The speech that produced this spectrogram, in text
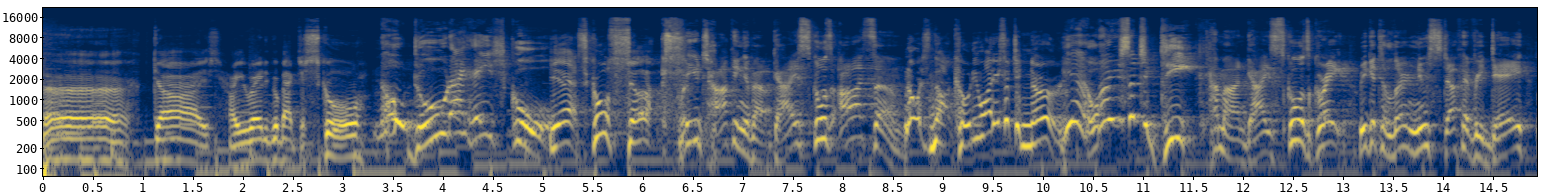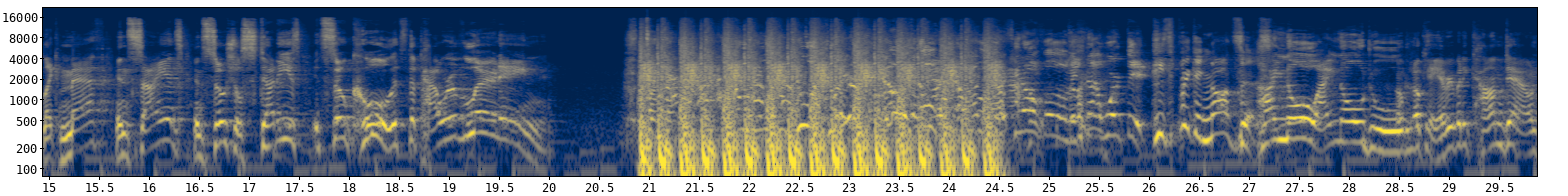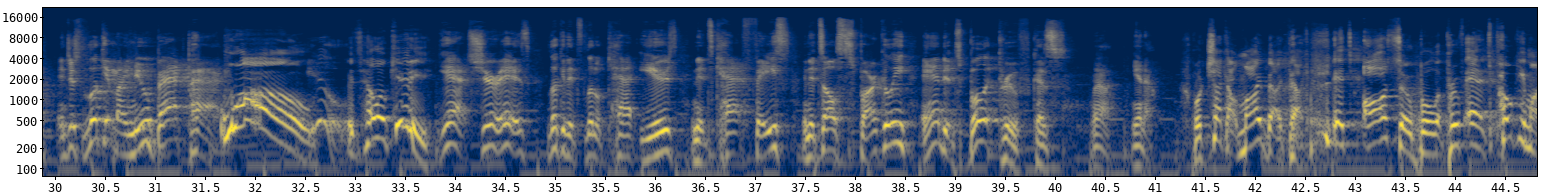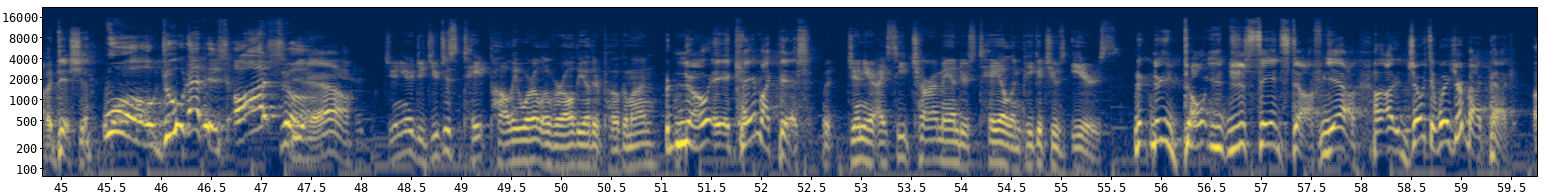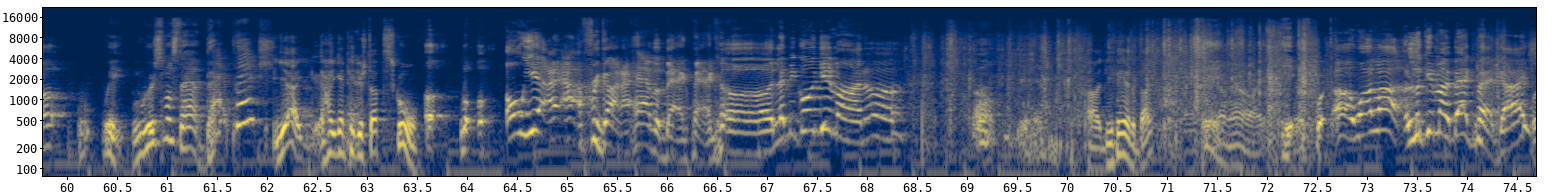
Uh, guys, are you ready to go back to school? No, dude, I hate school. Yeah, school sucks. What are you talking about, guys? School's awesome. No, it's not, Cody. Why are you such a nerd? Yeah, why are you such a geek? Come on, guys. School's great. We get to learn new stuff every day, like math and science and social studies. It's so cool. It's the power of learning. I know, I know, dude. Okay, everybody calm down and just look at my new backpack. Whoa! Ew. It's Hello Kitty. Yeah, it sure is. Look at its little cat ears and its cat face, and it's all sparkly and it's bulletproof, because, well, you know. Well, check out my backpack. It's also bulletproof and it's Pokemon edition. Whoa, dude, that is awesome. Yeah. Junior, did you just tape Poliwhirl over all the other Pokemon? No, it came like this. But, Junior, I see Charmander's tail and Pikachu's ears. No, no, you don't. You- You're just seeing stuff. Yeah. Uh, uh, Joseph, where's your backpack? Uh, wait, we're supposed to have backpacks? Yeah, how you gonna take your stuff to school? Uh, uh, oh yeah, I, I forgot. I have a backpack. Uh, let me go and get mine. Uh, Uh, do you think I have a backpack? I don't know. I, uh, voila! Look at my backpack, guys.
